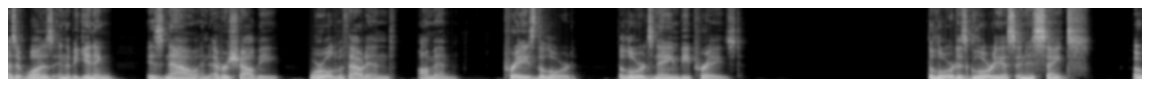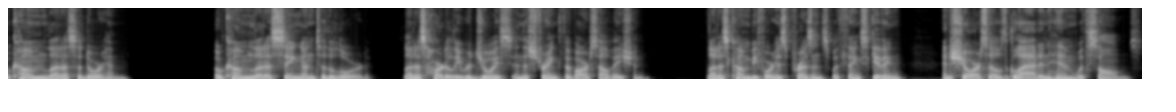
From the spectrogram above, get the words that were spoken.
as it was in the beginning, is now, and ever shall be, world without end. Amen. Praise the Lord. The Lord's name be praised. The Lord is glorious in his saints. O come, let us adore him. O come, let us sing unto the Lord. Let us heartily rejoice in the strength of our salvation. Let us come before his presence with thanksgiving, and show ourselves glad in him with psalms.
